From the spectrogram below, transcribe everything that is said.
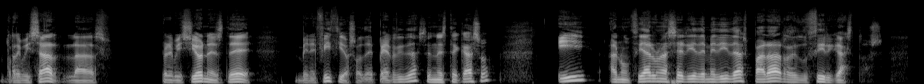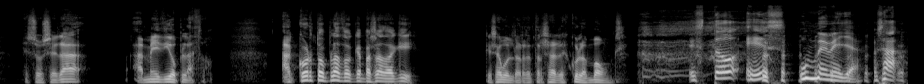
revisar las previsiones de beneficios o de pérdidas en este caso, y anunciar una serie de medidas para reducir gastos. Eso será a medio plazo. A corto plazo, ¿qué ha pasado aquí? Que se ha vuelto a retrasar Skull and Bones. Esto es un meme ya. O sea,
